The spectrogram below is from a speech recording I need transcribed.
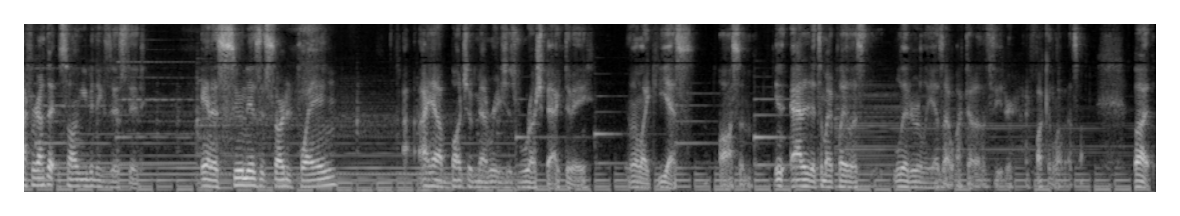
I forgot that song even existed. And as soon as it started playing, I- I had a bunch of memories just rush back to me. And I'm like, yes, awesome. It added it to my playlist literally as I walked out of the theater. I fucking love that song. But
